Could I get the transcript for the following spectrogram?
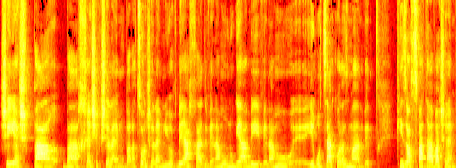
שיש פער בחשק שלהם וברצון שלהם להיות ביחד, ולמה הוא נוגע בי, ולמה הוא, היא רוצה כל הזמן. ו... כי זאת שפת האהבה שלהם,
